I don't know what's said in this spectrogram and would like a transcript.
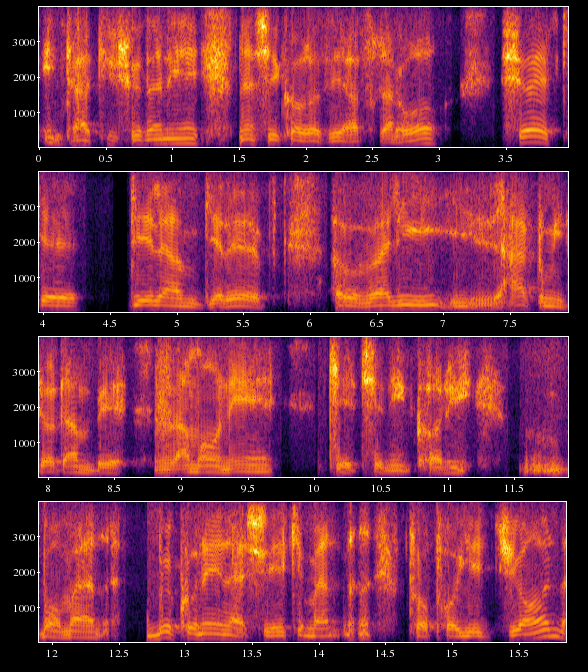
این تعطیل شدن نشر کاغذی افغرها شاید که دلم گرفت ولی حق می‌دادم به زمانه که چنین کاری با من بکنه نشریه که من تا پای جان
